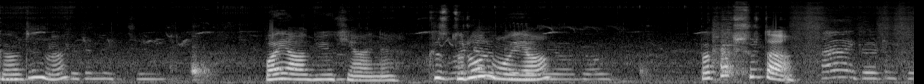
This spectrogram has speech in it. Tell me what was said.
Gördün mü? Göremedim. Bayağı büyük yani. Kız drone mu o ya? Göremiyorum. Bak bak şurada. Ha gördüm ki.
